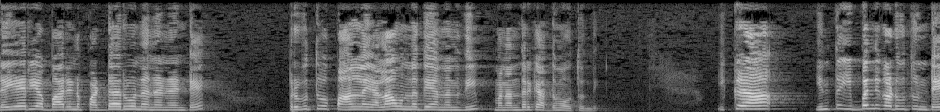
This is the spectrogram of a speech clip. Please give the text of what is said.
డయేరియా బారిన పడ్డారు అని అంటే ప్రభుత్వ పాలన ఎలా ఉన్నది అన్నది మనందరికీ అర్థమవుతుంది. ఇక్కడ ఇంత ఇబ్బంది కడుగుతుంటే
